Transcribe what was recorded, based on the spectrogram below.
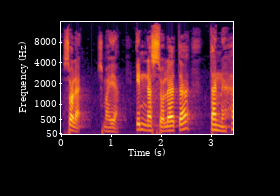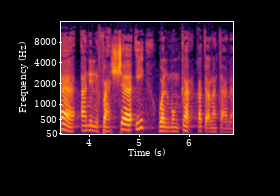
Solat, semayang. Inna solata tanha anil fahsyai wal munkar. Kata Allah Ta'ala.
